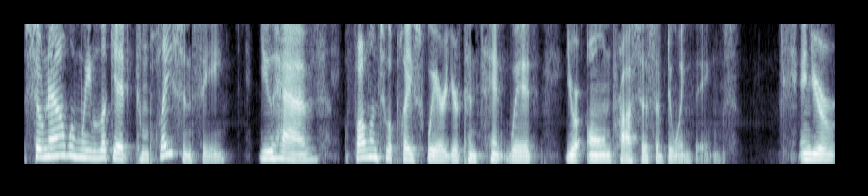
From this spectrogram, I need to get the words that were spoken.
So now when we look at complacency, you have fallen to a place where you're content with your own process of doing things. And you're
